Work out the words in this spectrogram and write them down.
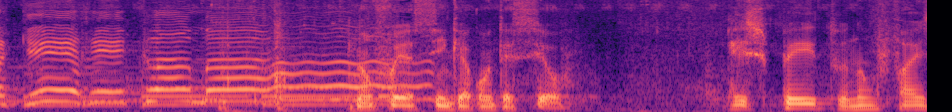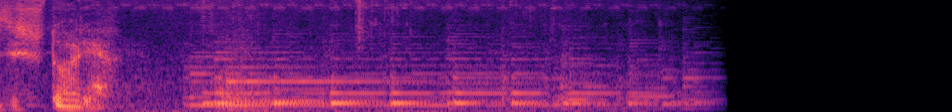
Pra que reclamar? Não foi assim que aconteceu. Respeito não faz história.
